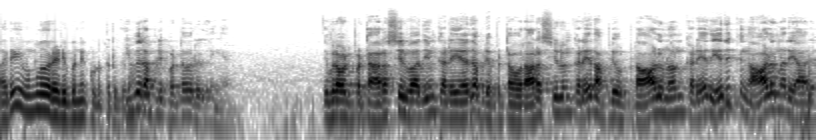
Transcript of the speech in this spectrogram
மாதிரி இவங்களும் ரெடி பண்ணி கொடுத்துருக்குறாங்க. இவர் அப்படிப்பட்டவர் இல்லைங்க. இவர் அப்படிப்பட்ட அரசியல்வாதியும் கிடையாது அப்படிப்பட்ட ஒரு அரசியலும் கிடையாது அப்படிப்பட்ட ஆளுநரும் கிடையாது. எதுக்குங்க? ஆளுநர் யாரு?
